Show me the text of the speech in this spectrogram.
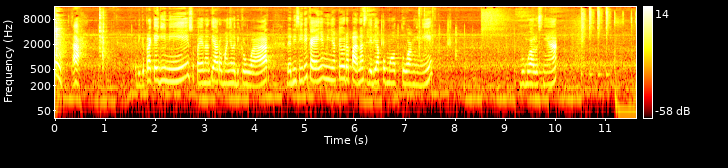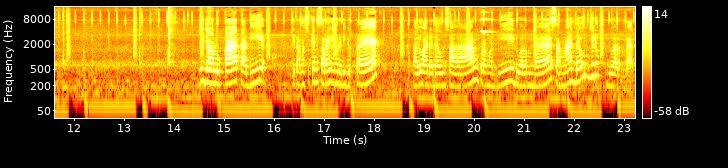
Hmm, ah, jadi geprek kayak gini supaya nanti aromanya lebih keluar. Dan di sini kayaknya minyaknya udah panas, jadi aku mau tuang ini. bumbu halusnya. Itu jangan lupa tadi kita masukin serai yang udah digeprek. Lalu ada daun salam kurang lebih dua lembar sama daun jeruk dua lembar.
